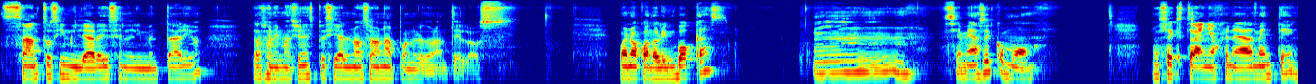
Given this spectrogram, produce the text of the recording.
santos similares en el inventario, la animación especial no se van a poner durante los... Bueno, cuando lo invocas, mm, se me hace como... No sé, extraño generalmente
